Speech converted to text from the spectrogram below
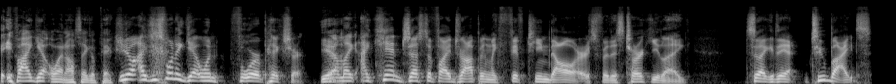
If I get one, I'll take a picture. You know, I just want to get one for a picture. Yeah. And I'm like, I can't justify dropping like fifteen dollars for this turkey leg, so I could get two bites.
